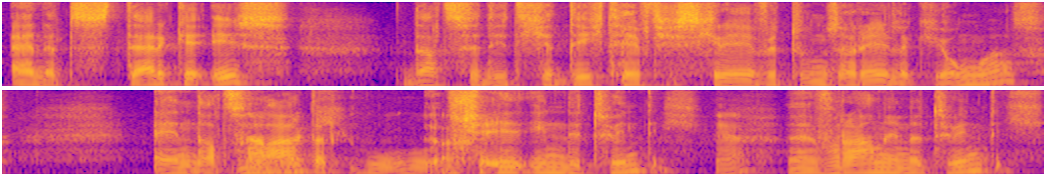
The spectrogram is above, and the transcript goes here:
en het sterke is dat ze dit gedicht heeft geschreven toen ze redelijk jong was. En dat ze Namelijk? later... Hoe- hoe- in de twintig. Ja. Eh, vooraan in de twintig.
